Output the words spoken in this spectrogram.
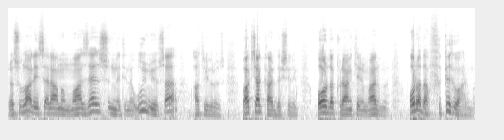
Resulullah Aleyhisselam'ın muazzez sünnetine uymuyorsa atıyoruz. Bakacak kardeşlerim, orada Kur'an-ı Kerim var mı? Orada fıkıh var mı?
